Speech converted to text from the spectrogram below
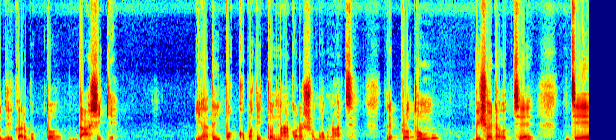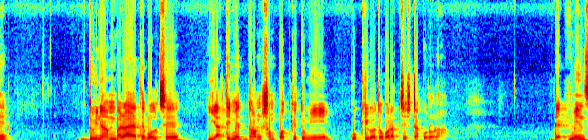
অধিকারভুক্ত দাসীকে ইহাতেই পক্ষপাতিত্ব না করার সম্ভাবনা আছে। তাহলে প্রথম বিষয়টা হচ্ছে যে দুই নাম্বার আয়াতে বলছে, ইয়াতিমের ধন সম্পদকে তুমি কুক্ষিগত করার চেষ্টা করো না। দ্যাট মিন্স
